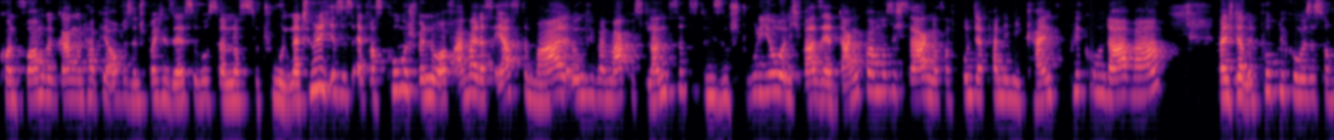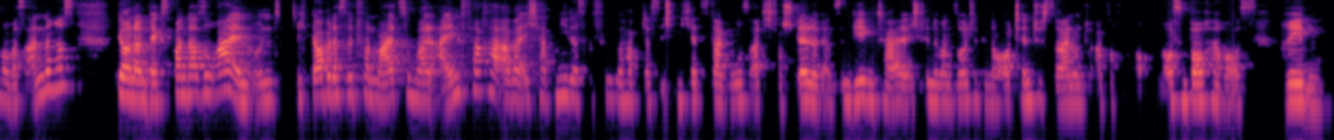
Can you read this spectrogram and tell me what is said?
konform gegangen und habe ja auch das entsprechende Selbstbewusstsein, was zu tun. Natürlich ist es etwas komisch, wenn du auf einmal das erste Mal irgendwie bei Markus Lanz sitzt in diesem Studio und ich war sehr dankbar, muss ich sagen, dass aufgrund der Pandemie kein Publikum da war, weil ich glaube, mit Publikum ist es noch mal was anderes. Ja, und dann wächst man da so rein und ich glaube, das wird von Mal zu Mal einfacher, aber ich habe nie das Gefühl gehabt, dass ich mich jetzt da großartig verstelle. Ganz im Gegenteil. Ich finde, man sollte genau authentisch sein und einfach a aus'm Bauch heraus reden.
